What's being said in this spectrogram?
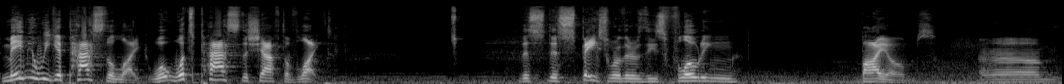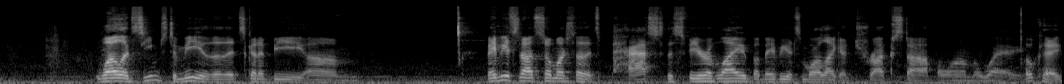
maybe we get past the light. What, what's past the shaft of light? This this space where there's these floating biomes. Um, well, it seems to me that it's going to be um, maybe it's not so much that it's past the sphere of light, but maybe it's more like a truck stop along the way. Okay.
